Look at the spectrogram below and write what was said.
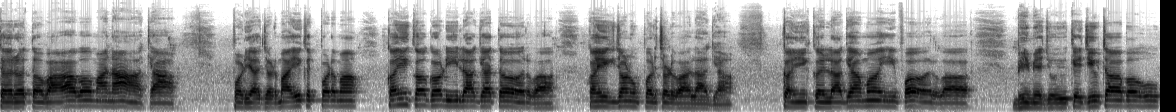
તરત વાવમાં નાખ્યા. પડ્યા જળમાં એક જ પડમાં કંઈક ઘડી લાગ્યા તરવા, કંઈક જણ ઉપર ચડવા લાગ્યા. કંઈક લાગ્યા મહી ફરવા. ભીમે જોયું કે જીવતા બહુ,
